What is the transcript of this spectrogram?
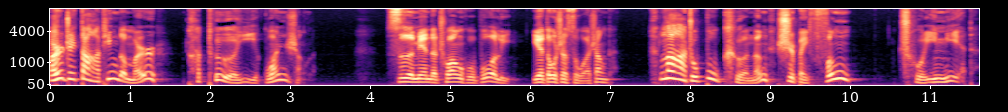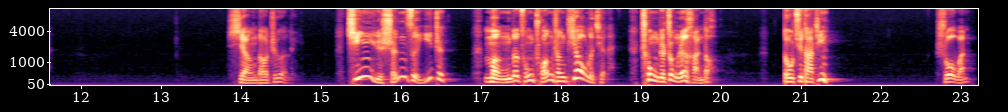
而这大厅的门他特意关上了，四面的窗户玻璃也都是锁上的，蜡烛不可能是被风吹灭的。想到这里，秦宇神色一震，猛地从床上跳了起来，冲着众人喊道：“都去大厅！”说完，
